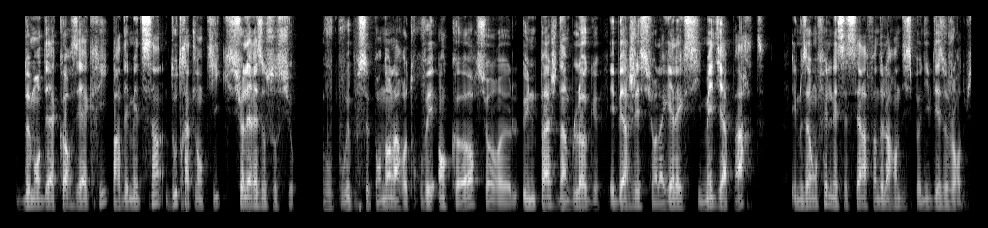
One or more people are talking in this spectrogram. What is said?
demandée à corps et à cri par des médecins d'outre-Atlantique sur les réseaux sociaux. Vous pouvez cependant la retrouver encore sur euh, une page d'un blog hébergé sur la galaxie Mediapart, et nous avons fait le nécessaire afin de la rendre disponible dès aujourd'hui.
